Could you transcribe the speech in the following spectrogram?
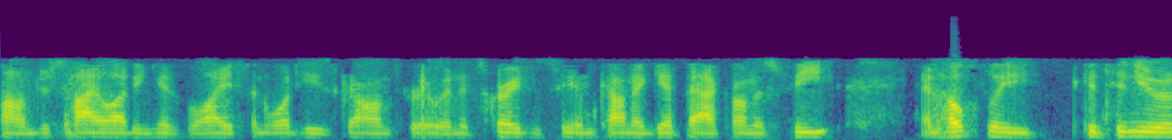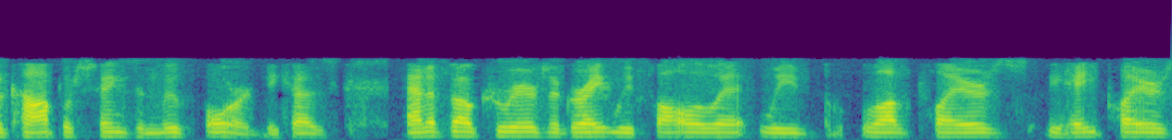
Um, just highlighting his life and what he's gone through, and it's great to see him kind of get back on his feet and hopefully continue to accomplish things and move forward. Because NFL careers are great. We follow it. We love players. We hate players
